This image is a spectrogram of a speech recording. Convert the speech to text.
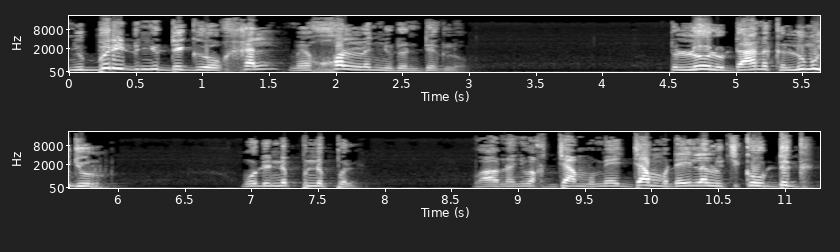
ñu bari duñu dégloo xel mais xol lañ ñu doon dégloo. Te loolu daanaka lu mu jur moo di nëpp nëppal nañ wax jàmm mais jàmm day lalu ci kaw dëgg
